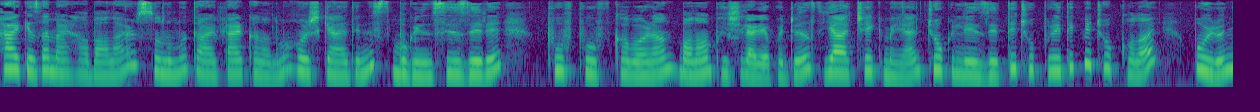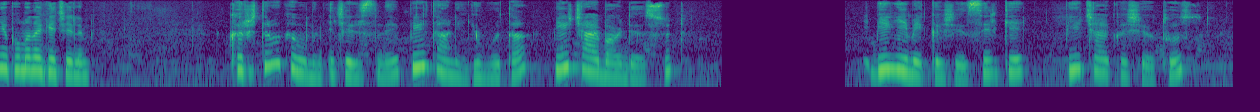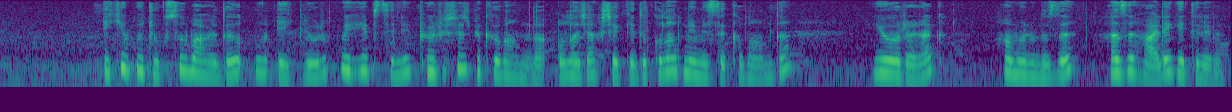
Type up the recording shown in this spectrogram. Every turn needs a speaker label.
Speaker 1: Herkese merhabalar. Sunumu Tarifler kanalıma hoş geldiniz. Bugün sizlere puf puf kabaran balon pişiler yapacağız. Yağ çekmeyen, çok lezzetli, çok pratik ve çok kolay. Buyurun yapımına geçelim. Karıştırma kabımın içerisine bir tane yumurta, bir çay bardağı süt, bir yemek kaşığı sirke, bir çay kaşığı tuz, 2,5 su bardağı un ekliyorum ve hepsini pürüzsüz bir kıvamda olacak şekilde kulak memesi kıvamda yoğurarak hamurumuzu hazır hale getirelim.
